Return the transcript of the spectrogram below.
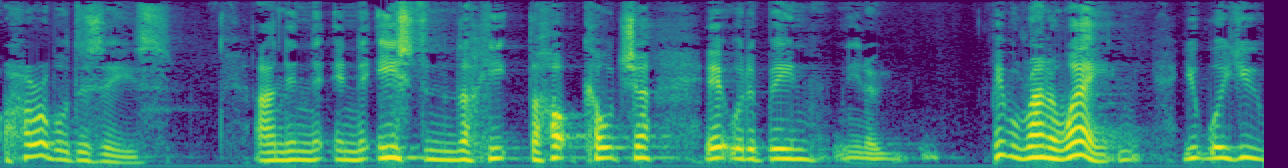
horrible disease. And in the, in the East and the, heat, the hot culture, it would have been, you know, people ran away. You, well, you,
